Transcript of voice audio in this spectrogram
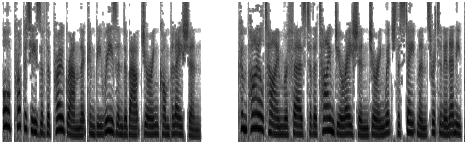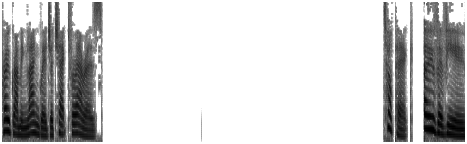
or properties of the program that can be reasoned about during compilation. Compile time refers to the time duration during which the statements written in any programming language are checked for errors. Topic. Overview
